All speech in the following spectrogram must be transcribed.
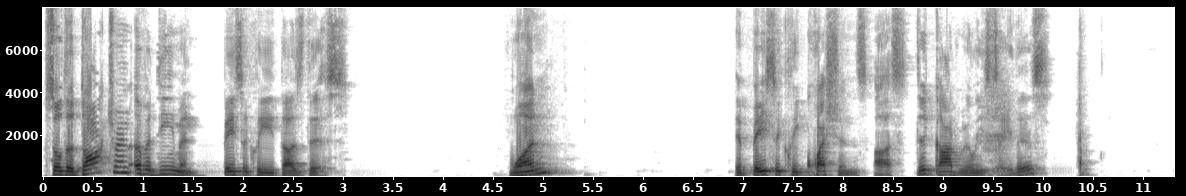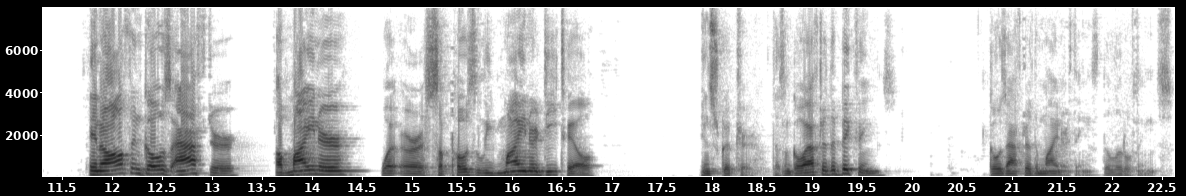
So the doctrine of a demon basically does this. One, it basically questions us Did God really say this? And it often goes after a minor or supposedly minor detail in scripture. Doesn't go after the big things. Goes after the minor things, the little things.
